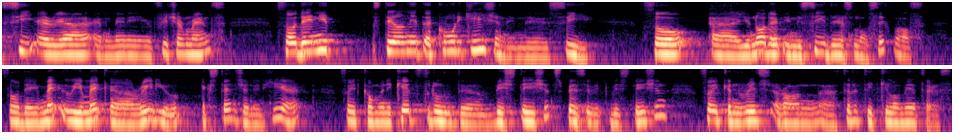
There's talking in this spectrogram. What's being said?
sea area and many fishermen. So they need, still need a communication in the sea. So uh, you know that in the sea there's no signals. So they make, we make a radio extension in here, so it communicates through the base station, specific base station, so it can reach around uh, 30 kilometers.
